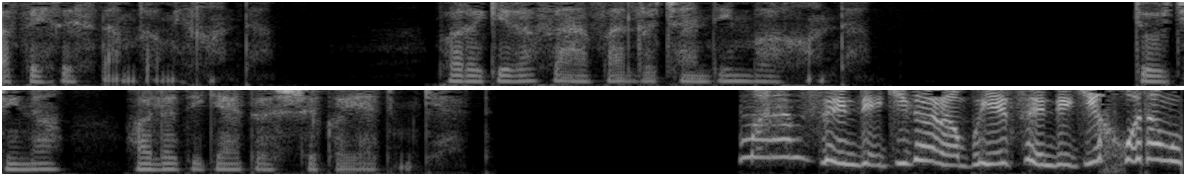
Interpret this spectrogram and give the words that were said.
و فهرستم را میخواندم. پاراگراف اول را چندین بار خواندم. جورجینا حالا دیگر داشت شکایت می‌کرد. منم زندگی دارم باید زندگی خودمو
